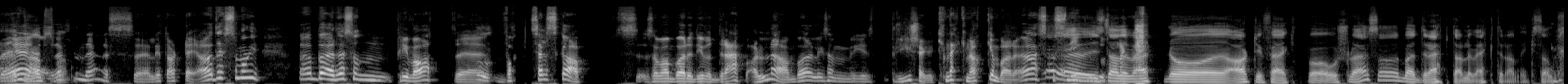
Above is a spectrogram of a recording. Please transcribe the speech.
Det er, det er fremdeles eh, litt artig. Ja, det er så mange Det er bare- det er sånn privat eh, Mm. vaktselskap som han bare driver og dreper alle. Han bare liksom bryr seg ikke. Knekk nakken, bare. Ja, jeg skal Ja, snike hvis det hadde vært noe artifact på Oslo S, så hadde det bare drept alle vekterne, ikke sant.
